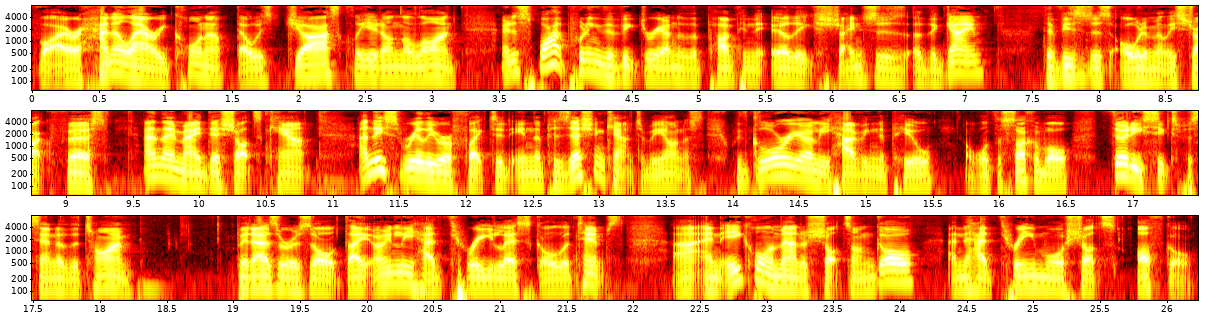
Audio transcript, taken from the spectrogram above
via a Hannah Lowry corner that was just cleared on the line. And despite putting the victory under the pump in the early exchanges of the game, the visitors ultimately struck first and they made their shots count. And this really reflected in the possession count, to be honest, with Glory only having the pill, or the soccer ball, 36% of the time. But as a result, they only had three less goal attempts, uh, an equal amount of shots on goal, and they had three more shots off goal.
